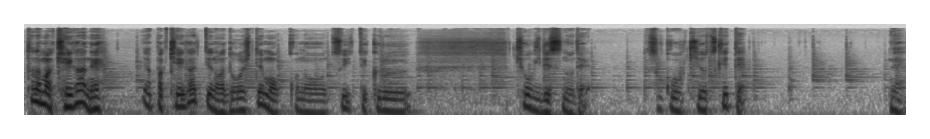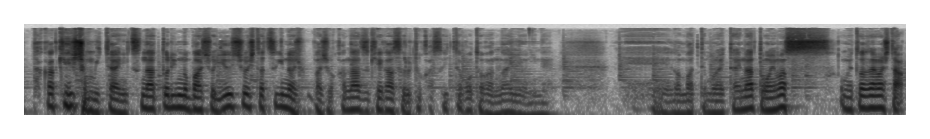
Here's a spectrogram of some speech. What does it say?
ただまあ怪我ねやっぱ怪我っていうのはどうしてもこのついてくる競技ですのでそこを気をつけてね、貴景勝みたいに綱取りの場所優勝した次の場所必ず怪我するとかそういったことがないようにね、えー、頑張ってもらいたいなと思います。おめでとうございました。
